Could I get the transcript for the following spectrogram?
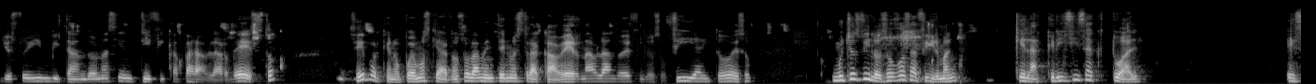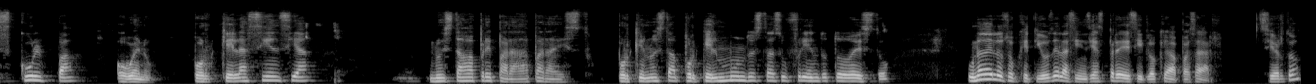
yo estoy invitando a una científica para hablar de esto, ¿sí? Porque no podemos quedarnos solamente en nuestra caverna hablando de filosofía y todo eso. Muchos filósofos afirman que la crisis actual es culpa, o bueno, ¿por qué la ciencia no estaba preparada para esto? ¿Por qué, no está, ¿Por qué el mundo está sufriendo todo esto? Uno de los objetivos de la ciencia es predecir lo que va a pasar. ¿cierto?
